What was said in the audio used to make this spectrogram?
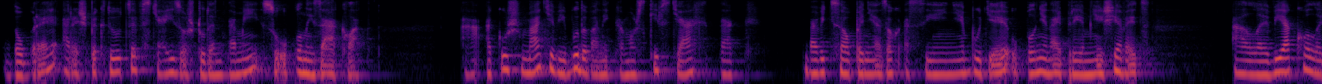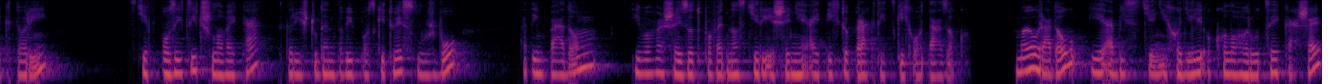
Dobré a rešpektujúce vzťahy so študentami sú úplný základ. A ak už máte vybudovaný kamošský vzťah, tak baviť sa o peniazoch asi nebude úplne najpríjemnejšia vec, ale vy ako lektori ste v pozícii človeka, ktorý študentovi poskytuje službu a tým pádom je vo vašej zodpovednosti riešenie aj týchto praktických otázok. Mojou radou je, aby ste nechodili okolo horúcej kaše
